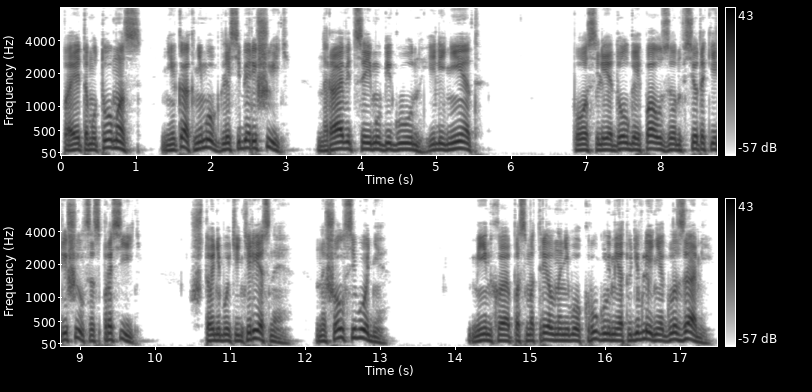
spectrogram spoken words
поэтому Томас никак не мог для себя решить, нравится ему бегун или нет. После долгой паузы он все-таки решился спросить. «Что-нибудь интересное нашел сегодня?» Минха посмотрел на него круглыми от удивления глазами.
